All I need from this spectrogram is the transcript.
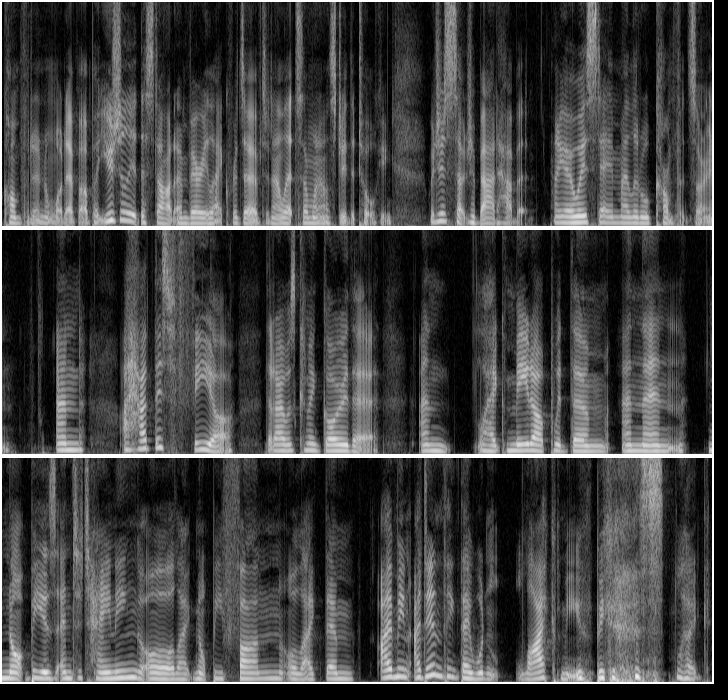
confident and whatever. But usually at the start, I'm very like reserved and I let someone else do the talking, which is such a bad habit. I always stay in my little comfort zone. And I had this fear that I was going to go there and like meet up with them and then not be as entertaining or like not be fun or like them. I mean, I didn't think they wouldn't like me because like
